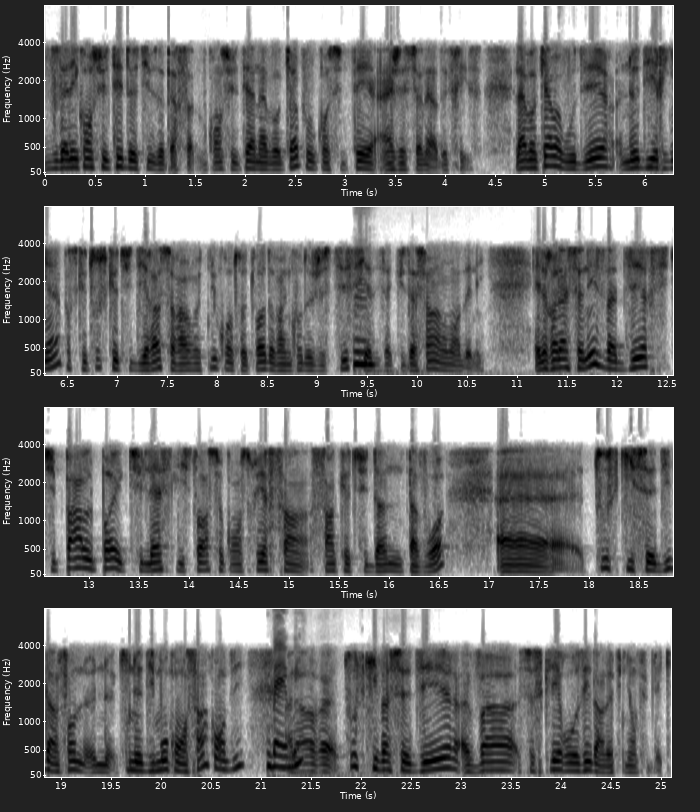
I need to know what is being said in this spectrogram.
vous allez consulter deux types de personnes. Vous consultez un avocat, puis vous consultez un gestionnaire de crise. L'avocat va vous dire ne dis rien parce que tout ce que tu diras sera retenu contre toi devant une cour de justice s'il y a mm. des accusations à un moment donné. Et le relationniste va te dire si tu parles pas et que tu laisses l'histoire se construire sans, sans que tu donnes ta voix, euh, tout ce qui se dit dans le fond, qui ne dit mot consent qu'on dit. Ben alors euh, tout ce qui va se dire va se scléroser dans l'opinion publique.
